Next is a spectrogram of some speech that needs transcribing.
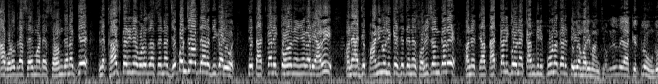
આ વડોદરા શહેર માટે શરમજનક છે. એટલે ખાસ કરીને વડોદરા શહેરના જે પણ જવાબદાર અધિકારી હોય, તે તાત્કાલિક ધોરણે અહીંયા ગાડી આવી અને આ જે પાણીનું લીકેજ છે તેને સોલ્યુશન કરે અને ત્યાં તાત્કાલિક ધોરણે કામગીરી પૂર્ણ કરે તેવી અમારી માંગ છે. કમલેશભાઈ, આ કેટલો ઊંડો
